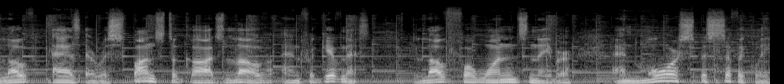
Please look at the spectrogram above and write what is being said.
love as a response to God's love and forgiveness, love for one's neighbor, and more specifically,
